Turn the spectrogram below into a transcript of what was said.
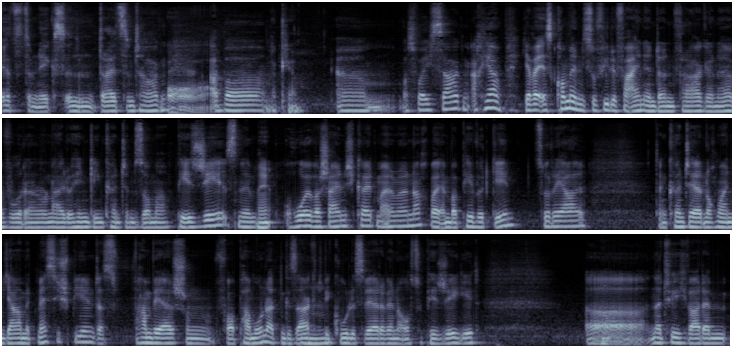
Jetzt demnächst in 13 Tagen. Oh. Aber Okay. ähm, was wollte ich sagen? Ach ja, ja, weil es kommen ja nicht so viele Vereine dann in Frage, ne, wo dann Ronaldo hingehen könnte im Sommer. PSG ist eine Nee. hohe Wahrscheinlichkeit, meiner Meinung nach, weil Mbappé wird gehen zu Real. Dann könnte er noch mal ein Jahr mit Messi spielen. Das haben wir ja schon vor ein paar Monaten gesagt, wie cool es wäre, wenn er auch zu PSG geht. Äh, natürlich war der Man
